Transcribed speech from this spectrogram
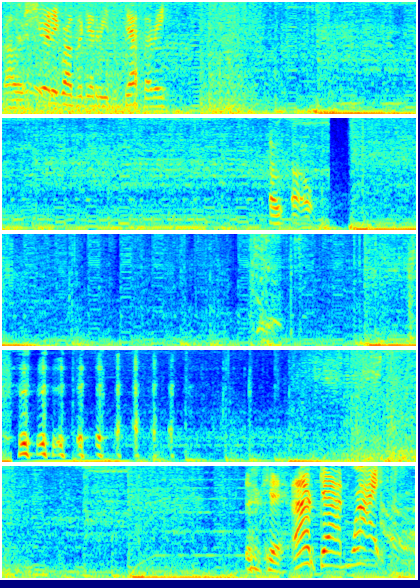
Now the shooting ones are gonna be the death of me. Oh, oh. okay. Oh God, why?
